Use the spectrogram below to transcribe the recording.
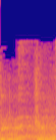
sick.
